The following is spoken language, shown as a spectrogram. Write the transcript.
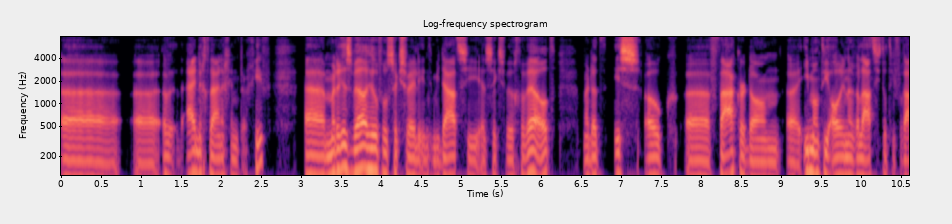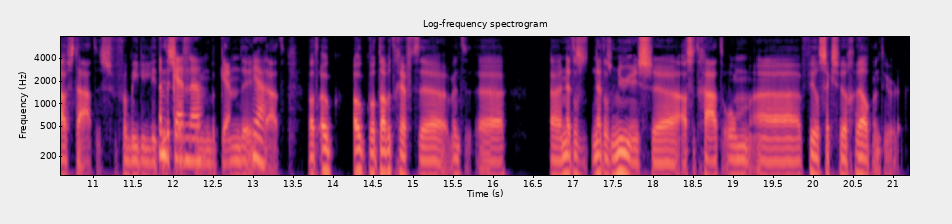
uh, uh, het eindigt weinig in het archief. maar er is wel heel veel seksuele intimidatie en seksueel geweld. Maar dat is ook vaker dan iemand die al in een relatie tot die vrouw staat. Dus een familielid een is bekende. of een bekende inderdaad. Wat ook ook wat dat betreft, met, uh, net, als, net als nu is, als het gaat om veel seksueel geweld natuurlijk.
